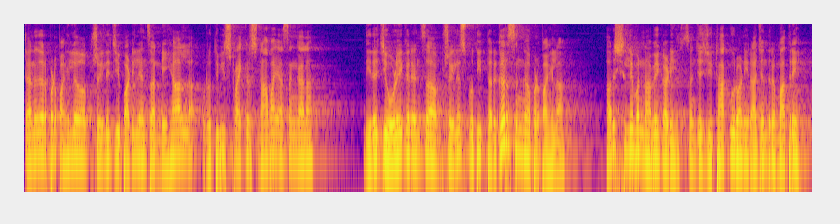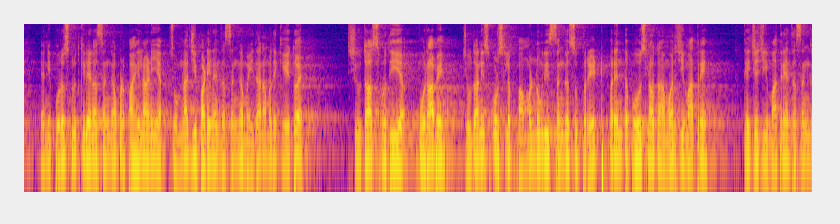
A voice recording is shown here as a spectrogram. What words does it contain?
त्यानंतर आपण पाहिलं शैलेशजी पाटील यांचा नेहाल ऋतवी स्ट्रायकर्स नावा या संघाला. धीरजजी ओळेकर यांचा शैलेश स्मृती तरगर संघ आपण पाहिला. हर्ष इलेवन नाभेकाडी संजयजी ठाकूर आणि राजेंद्र मात्रे यांनी पुरस्कृत केलेला संघ आपण पाहिला आणि या सोमनाथजी पाटील यांचा संघ मैदानामध्ये खेळतोय. शिवदास स्मृती मोराबे चिवदानी स्पोर्ट्स क्लब बामणडोंगरी संघ सुपर एटपर्यंत पोहोचला होता. अमरजी मात्रे तेजजी मात्रे यांचा संघ.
